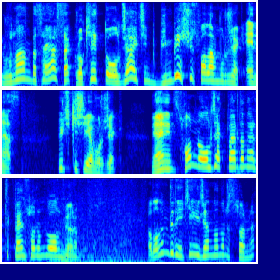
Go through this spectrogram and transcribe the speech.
Runa'nı da sayarsak roket de olacağı için 1500 falan vuracak en az. 3 kişiye vuracak. Yani sonra olacaklardan artık ben sorumlu olmuyorum. Alalım Drake'i heyecanlanırız sonra.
